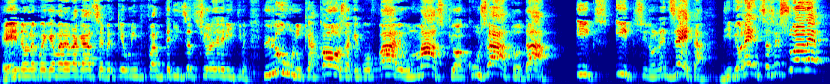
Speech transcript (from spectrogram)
E non le puoi chiamare ragazze perché è un'infantilizzazione delle vittime. L'unica cosa che può fare un maschio accusato da X, Y e Z di violenza sessuale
